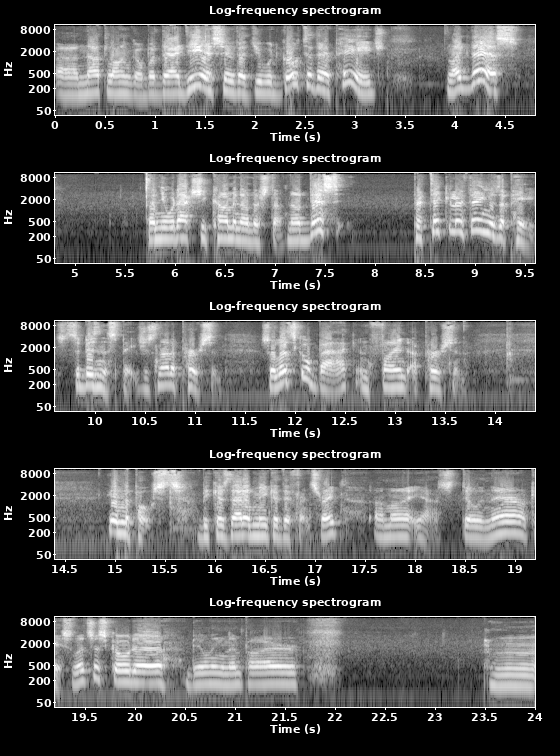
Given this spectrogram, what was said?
uh, not long ago. But the idea is here that you would go to their page like this and you would actually comment on their stuff. Now this particular thing is a page. It's a business page. It's not a person. So let's go back and find a person in the posts because that'll make a difference, right? Am I? Yeah, still in there. Okay, so let's just go to building an empire. Hmm,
